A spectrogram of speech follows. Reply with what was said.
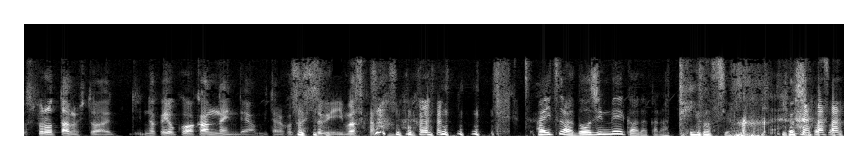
スプロッターの人は、なんかよくわかんないんだよ、みたいなことはすぐ言いますから。あいつら同人メーカーだからって言いますよ。吉田さん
